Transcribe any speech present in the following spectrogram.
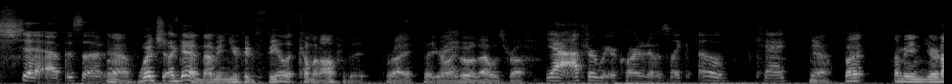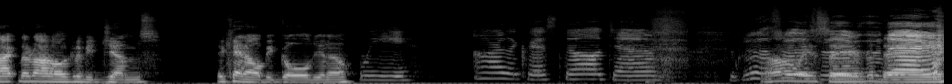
shit episode. Yeah. Which, again, I mean, you could feel it coming off of it, right? That you're like, oh, that was rough. Yeah, after we recorded, it was like, oh, okay. Yeah. But, I mean, you're not, they're not all going to be gems. They can't all be gold, you know? We are the crystal gems. Always save the day.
